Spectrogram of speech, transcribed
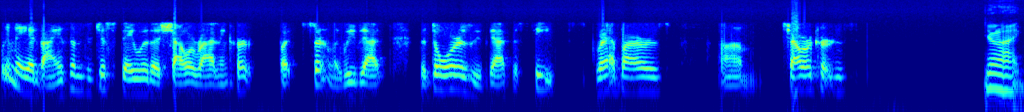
we may advise them to just stay with a shower rod and curtain. But certainly, we've got the doors, we've got the seats, grab bars, um, shower curtains. You know, I,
